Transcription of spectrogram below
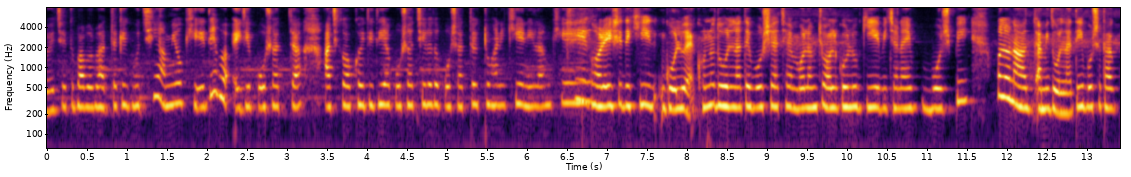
রয়েছে। তো বাবার ভাতটাকে গুছিয়ে আমিও খেয়ে দিয়ে এই যে প্রসাদটা আজকে অক্ষয় তৃতীয়ার প্রসাদ ছিল তো প্রসাদটা একটুখানি খেয়ে নিলাম খেয়ে নিয়ে ঘরে এসে দেখি গোলু এখনও দোলনাতে বসে আছে। আমি বললাম চল গোলু গিয়ে বিছানায় বসবি। বলো না আমি দোলনাতেই বসে থাকব।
